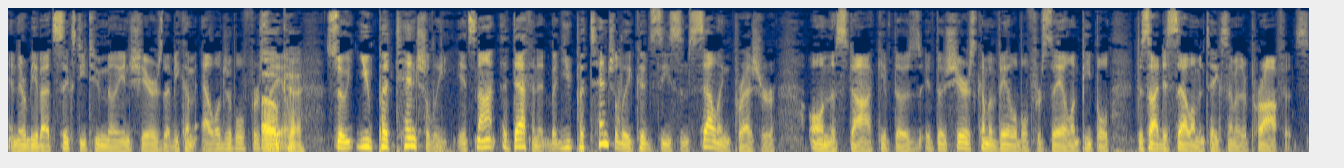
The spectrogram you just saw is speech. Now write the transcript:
and there will be about 62 million shares that become eligible for sale. Okay. So you potentially, it's not a definite, but you potentially could see some selling pressure on the stock if those if those shares come available for sale and people decide to sell them and take some of the profits.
